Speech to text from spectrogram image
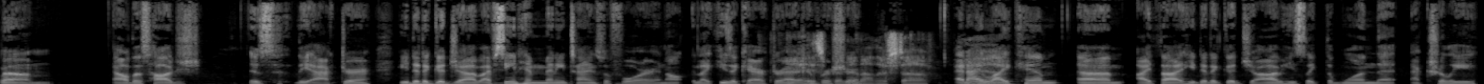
um Aldis Hodge is the actor. He did a good job. I've seen him many times before and all like he's a character yeah, actor he's for been sure. in other stuff. And I like him. Um I thought he did a good job. He's like the one that actually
